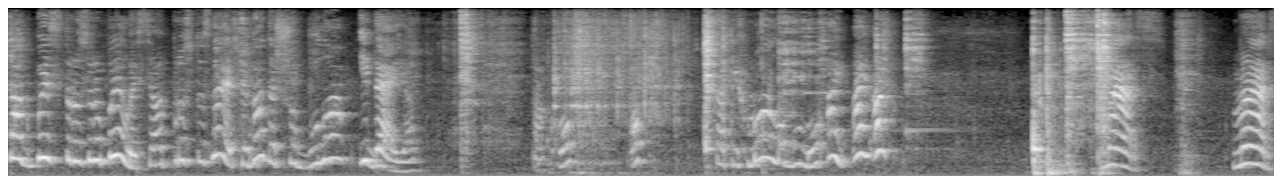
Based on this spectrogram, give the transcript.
Так швидко зробилися. От просто, знаєте, треба, щоб була ідея. Так, оп, оп. Так їх мало було. Ай, ай, ай! Мерз. Мерз.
